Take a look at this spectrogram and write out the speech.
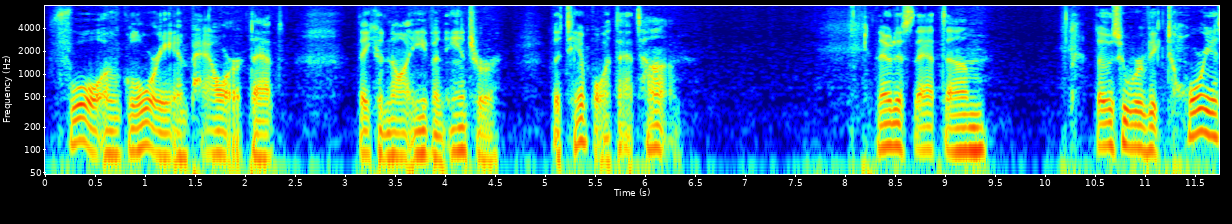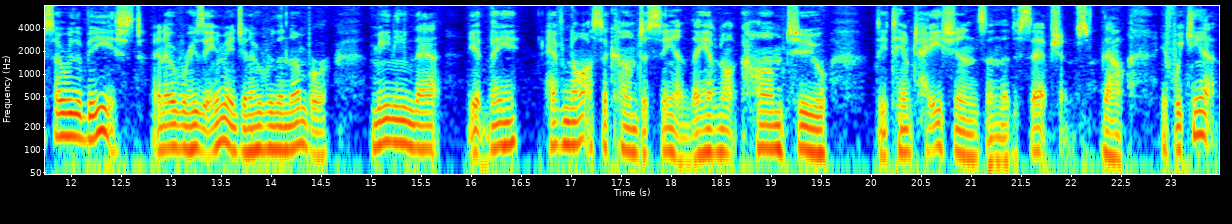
full of glory and power that they could not even enter the temple at that time. Notice that um, those who were victorious over the beast and over his image and over the number, meaning that if they have not succumbed to sin, they have not come to the temptations and the deceptions. Now, if we can't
